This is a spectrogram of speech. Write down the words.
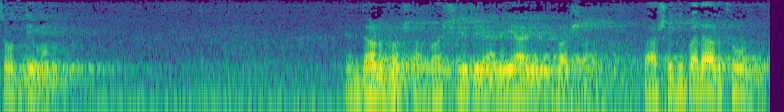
ചോദ്യമാണ്. എന്താണ് ഭാഷ? ഭാഷയുടെ അനുയായി ഭാഷ. ഭാഷയ്ക്ക് പല അർത്ഥമുണ്ട്.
